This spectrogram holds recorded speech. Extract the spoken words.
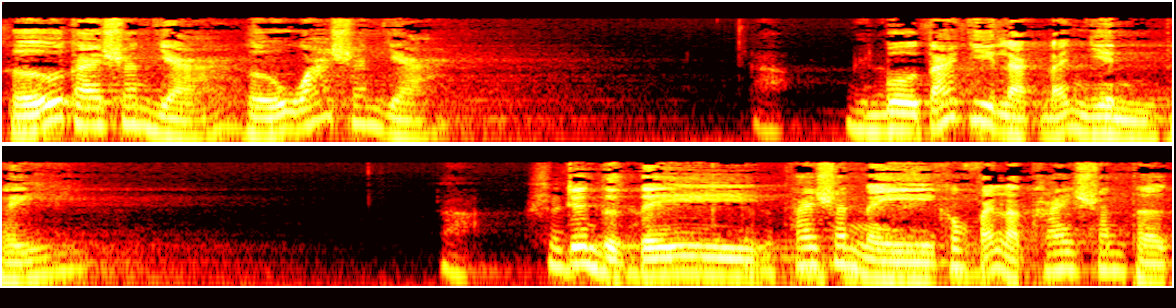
Hữu thai sanh giả, Hữu hóa sanh giả. Bồ Tát Di Lặc đã nhìn thấy. Trên thực tế, Thai sanh này không phải là thai sanh thật,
